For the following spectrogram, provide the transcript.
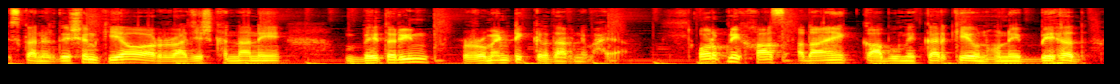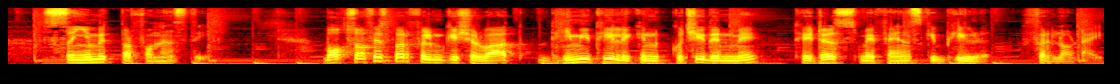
इसका निर्देशन किया और राजेश खन्ना ने बेहतरीन रोमांटिक किरदार निभाया और अपनी खास अदाएँ काबू में करके उन्होंने बेहद संयमित परफॉर्मेंस दी। बॉक्स ऑफ़िस पर फ़िल्म की शुरुआत धीमी थी, लेकिन कुछ ही दिन में थिएटर्स में फैंस की भीड़ फिर लौट आई।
